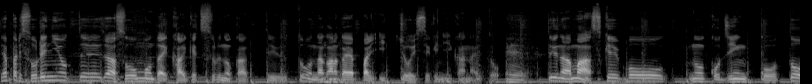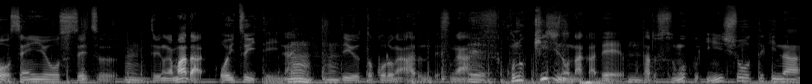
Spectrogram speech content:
やっぱりそれによってじゃあ騒音問題解決するのかっていうとなかなかやっぱり一朝一夕にいかないと。ええ、っていうのは、まあ、スケボーのこう人口と専用施設っていうのがまだ追いついていないっていうところがあるんですが、この記事の中で、ただすごく印象的な、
